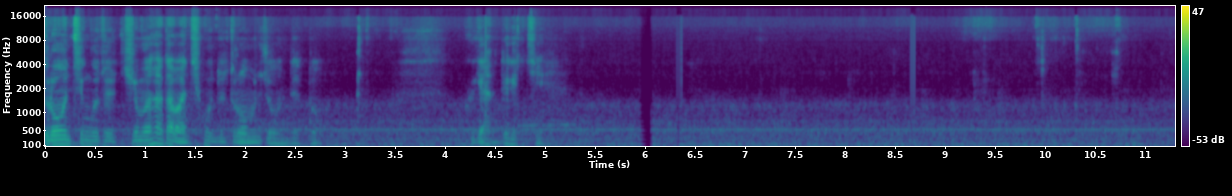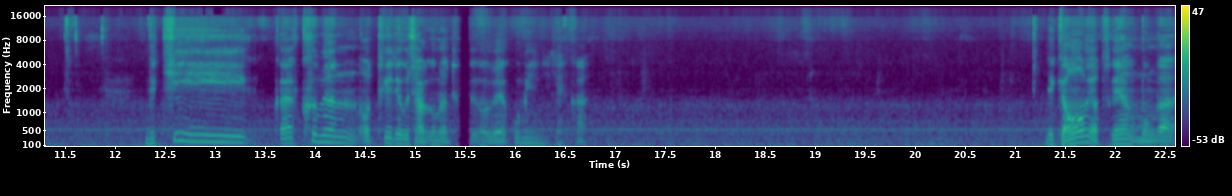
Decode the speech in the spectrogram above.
들어온 친구들 질문하다 만 친구들 들어오면 좋은데 또 그게 안 되겠지. 근데 키가 크면 어떻게 되고 작으면 어떻게 되고 왜 고민이 될까? 근데 경험이 없어 그냥 뭔가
